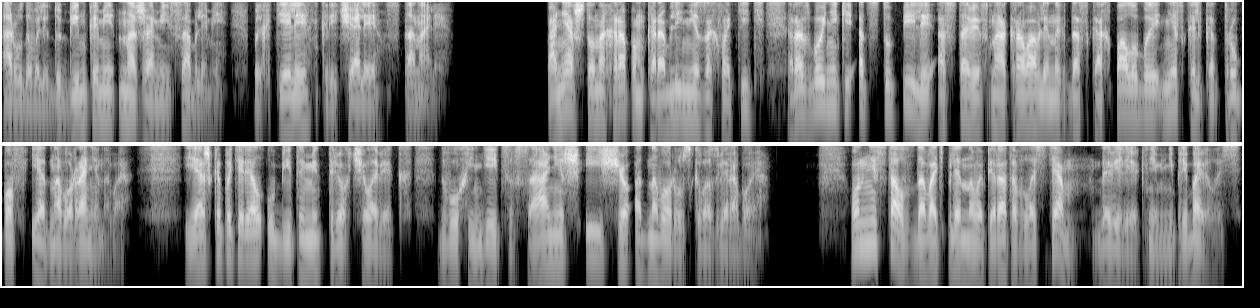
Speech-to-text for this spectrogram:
Орудовали дубинками, ножами и саблями. Пыхтели, кричали, стонали. Поняв, что на храпом корабли не захватить, разбойники отступили, оставив на окровавленных досках палубы несколько трупов и одного раненого. Яшка потерял убитыми трех человек, двух индейцев Сааниш и еще одного русского зверобоя. Он не стал сдавать пленного пирата властям, доверия к ним не прибавилось,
